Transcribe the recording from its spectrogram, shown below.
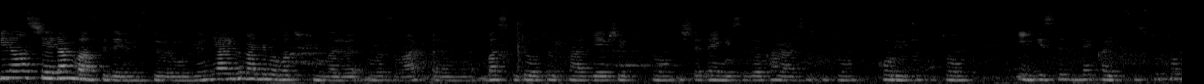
Biraz şeyden bahsedelim istiyorum bugün. Yaygın anne baba tutumlarımız var. Ee, baskıcı, otoriter, gevşek tutum, işte dengesiz ve kararsız tutum, koruyucu tutum, ilgisiz ve kayıtsız tutum,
